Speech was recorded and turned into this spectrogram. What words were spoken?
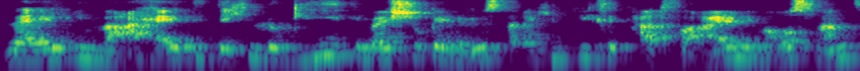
weil in Wahrheit die Technologie, die MySugar in Österreich entwickelt hat, vor allem im Ausland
